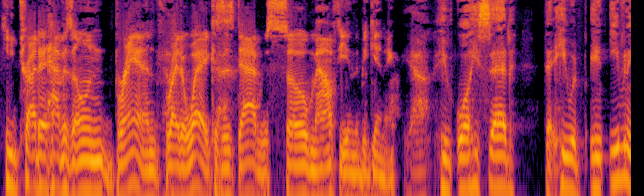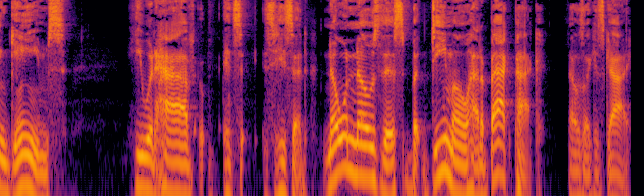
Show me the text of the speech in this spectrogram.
he tried to have his own brand right away because his dad was so mouthy in the beginning. Yeah. He well, he said that he would even in games, he would have it's. He said no one knows this, but Demo had a backpack that was like his guy,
